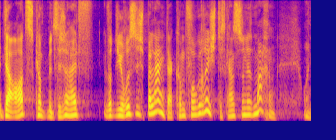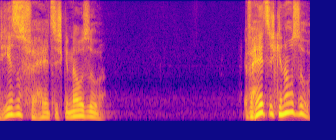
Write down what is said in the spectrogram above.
der Arzt kommt mit Sicherheit, wird juristisch belangt, da kommt vor Gericht, das kannst du nicht machen. Und Jesus verhält sich genauso. Er verhält sich genauso.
